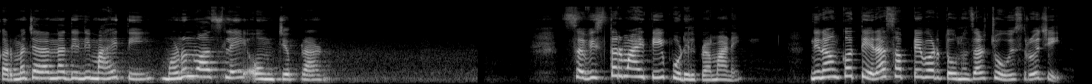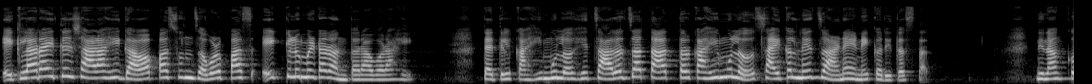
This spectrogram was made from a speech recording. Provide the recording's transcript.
कर्मचाऱ्यांना दिली माहिती म्हणून वाचले ओमचे प्राण. सविस्तर माहिती पुढीलप्रमाणे दिनांक तेरा सप्टेंबर दोन हजार चोवीस रोजी एकलारा येथील शाळा ही गावापासून जवळपास एक किलोमीटर अंतरावर आहे. त्यातील काही मुलं हे चालत जातात तर काही मुलं सायकलने जाणे येणे करीत असतात. दिनांक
